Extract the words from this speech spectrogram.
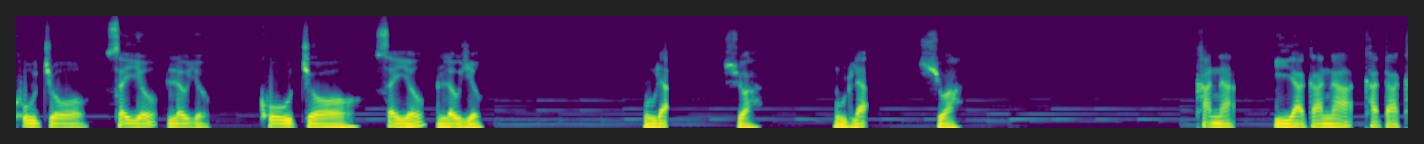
ခိုးကြောစက်ရုပ်လောက်ရုပ် ခိုးကြောစက်ရုပ်လောက်ရုပ်မူလရွာမူလရွာခဏဤယကနာခတခ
